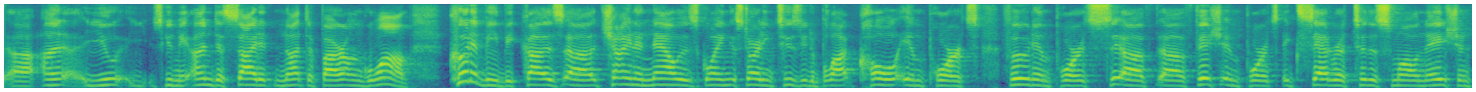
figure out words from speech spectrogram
uh, uh, you, excuse me, undecided not to fire on Guam. Could it be because uh, China now is going starting Tuesday to block coal imports, food imports, uh, uh, fish imports, etc., to the small nation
